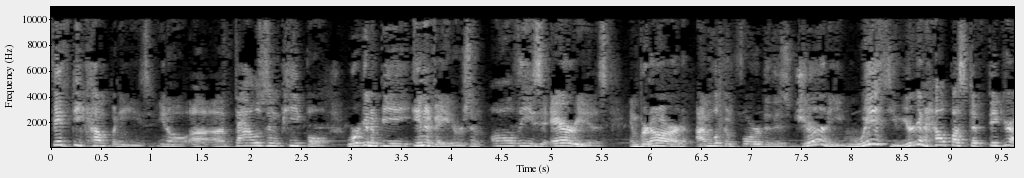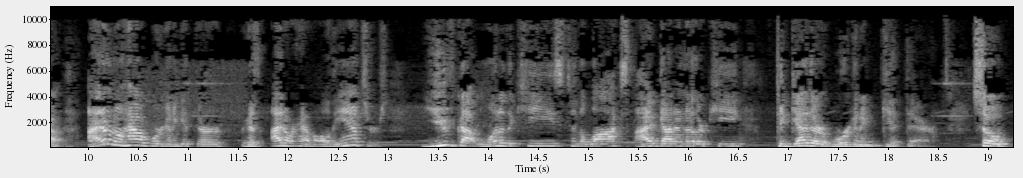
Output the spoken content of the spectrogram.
50 companies, you know, uh, a thousand people. We're going to be innovators in all these areas. And Bernard, I'm looking forward to this journey with you. You're going to help us to figure out. I don't know how we're going to get there because I don't have all the answers. You've got one of the keys to the locks. I've got another key. Together, we're going to get there. So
